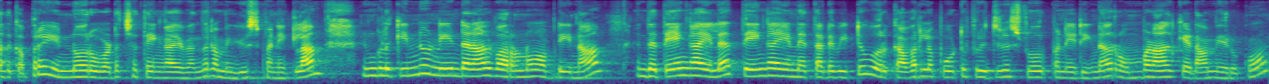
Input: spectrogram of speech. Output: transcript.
அதுக்கப்புறம் இன்னொரு உடச்ச தேங்காய் வந்து நம்ம யூஸ் பண்ணிக்கலாம். உங்களுக்கு இன்னும் நீண்ட நாள் வரணும் அப்படின்னா இந்த தேங்காயில் தேங்காய் எண்ணெய் தடவிட்டு ஒரு கவரில் போட்டு ஃப்ரிட்ஜில் ஸ்டோர் பண்ணிட்டிங்கன்னா ரொம்ப நாள் கெடாமல் இருக்கும்.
